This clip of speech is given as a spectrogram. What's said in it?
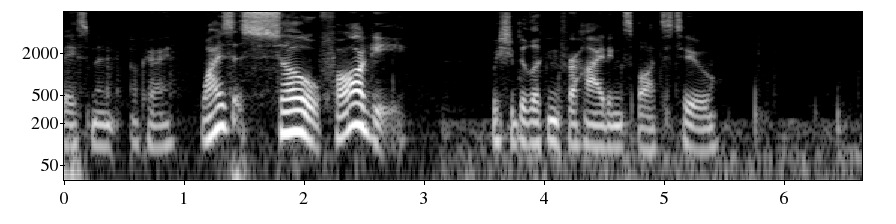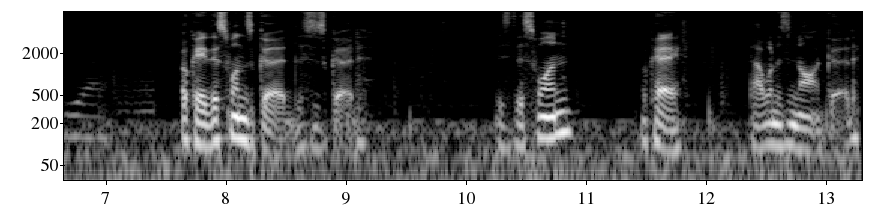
Basement, okay. Why is it so foggy? We should be looking for hiding spots too. Okay, this one's good. This is good. Is this one? Okay. That one is not good.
